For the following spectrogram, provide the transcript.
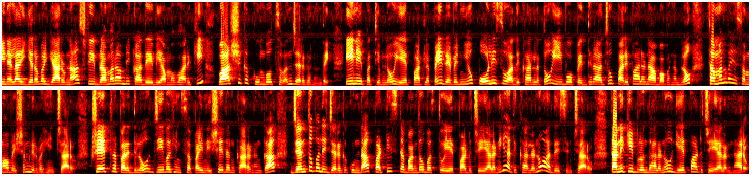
ఈ నెల ఇరవై ఆరున శ్రీ భ్రమరాంబికాదేవి అమ్మవారికి వార్షిక కుంభోత్సవం జరగనుంది. ఈ నేపథ్యంలో ఏర్పాట్లపై రెవెన్యూ పోలీసు అధికారులతో ఈవో పెద్దిరాజు పరిపాలనా భవనంలో సమన్వయ సమావేశం నిర్వహించారు. క్షేత్ర పరిధిలో జీవహింసపై నిషేధం కారణంగా జంతుబలి జరగకుండా పటిష్ట బందోబస్తు ఏర్పాటు చేయాలని అధికారులను ఆదేశించారు. తనిఖీ బృందాలను ఏర్పాటు చేయాలన్నారు.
